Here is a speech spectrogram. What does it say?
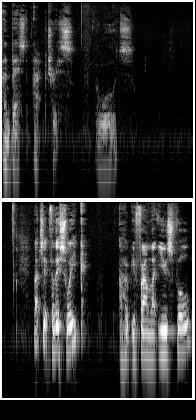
and Best Actress awards. That's it for this week. I hope you found that useful.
